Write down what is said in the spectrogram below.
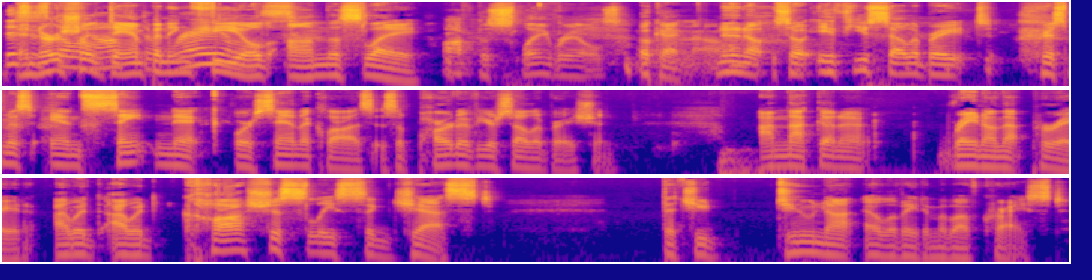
This is going inertial dampening field on the sleigh. Off the sleigh rails. Okay. No. no, no, So if you celebrate Christmas and Saint Nick or Santa Claus is a part of your celebration, I'm not gonna rain on that parade. I would I would cautiously suggest that you do not elevate him above Christ.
